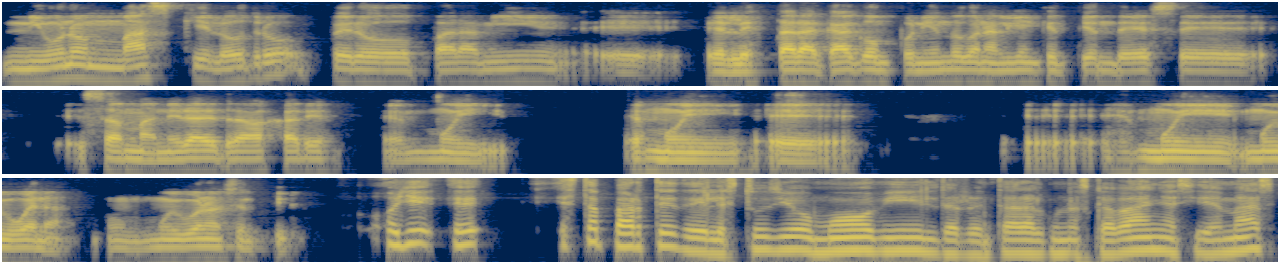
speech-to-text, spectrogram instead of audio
ni uno más que el otro, pero para mí eh, el estar acá componiendo con alguien que entiende ese, esa manera de trabajar es, es muy, es muy, eh, eh, es muy, muy buena. muy bueno sentir. Oye, esta parte del estudio móvil, de rentar algunas cabañas y demás,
